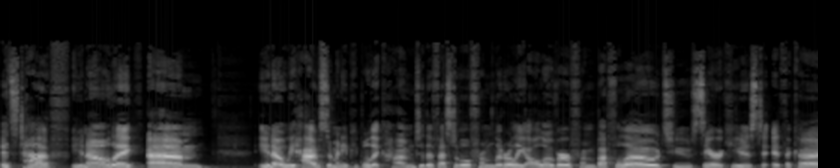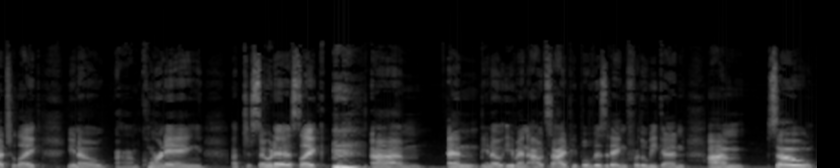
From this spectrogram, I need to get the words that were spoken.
It's tough, you know, like, um, you know, we have so many people that come to the festival from literally all over, from Buffalo to Syracuse to Ithaca to like, you know, um, Corning up to Sodus. Like, um, and you know even outside people visiting for the weekend. Um, so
